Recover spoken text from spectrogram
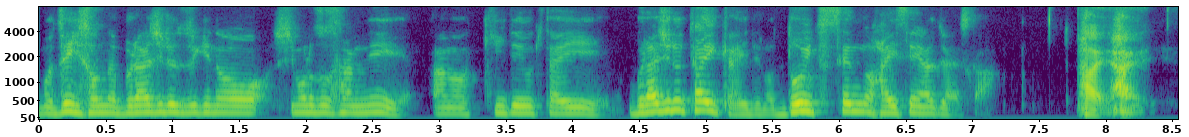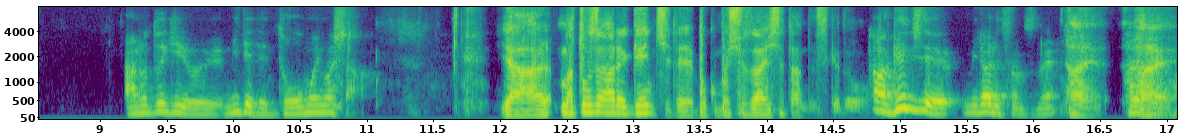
もうぜひそんなブラジル好きの下園さんにあの聞いておきたいブラジル大会でのドイツ戦の敗戦あるじゃないですか。はいはい。あの時を見ててどう思いました？いやー、まあ、当然あれ現地で僕も取材してたんですけど、あ、現地で見られてたんですね。はい、はいはい。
